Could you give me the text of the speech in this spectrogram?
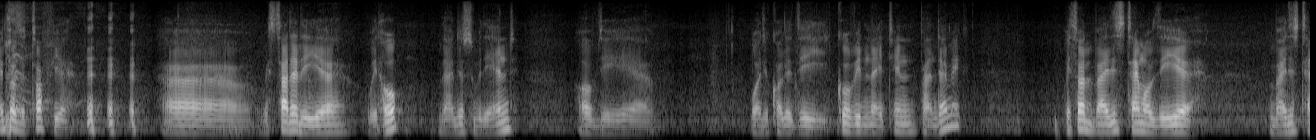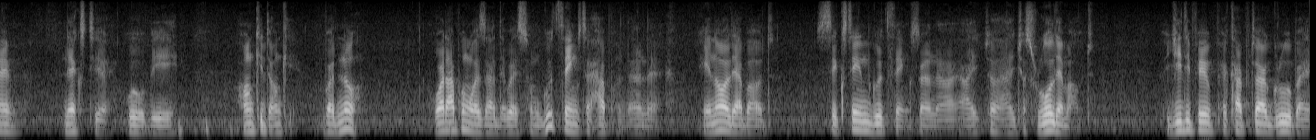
It was a tough year. uh, we started the year with hope that this would be the end of the, uh, what do you call it, the COVID-19 pandemic. We thought by this time of the year, by this time next year, we will be honky-donkey. But no. What happened was that there were some good things that happened. And uh, in all, there are about 16 good things. And I, I just rolled them out. The GDP per capita grew by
